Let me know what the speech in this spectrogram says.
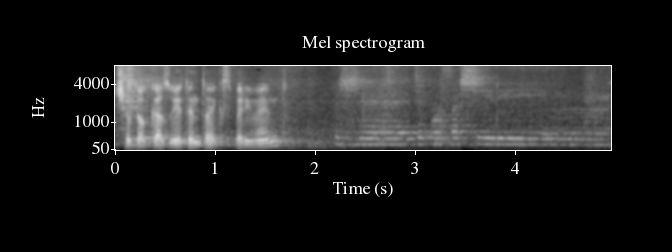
Čo dokazuje tento experiment? Že teplo sa šíri mm,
